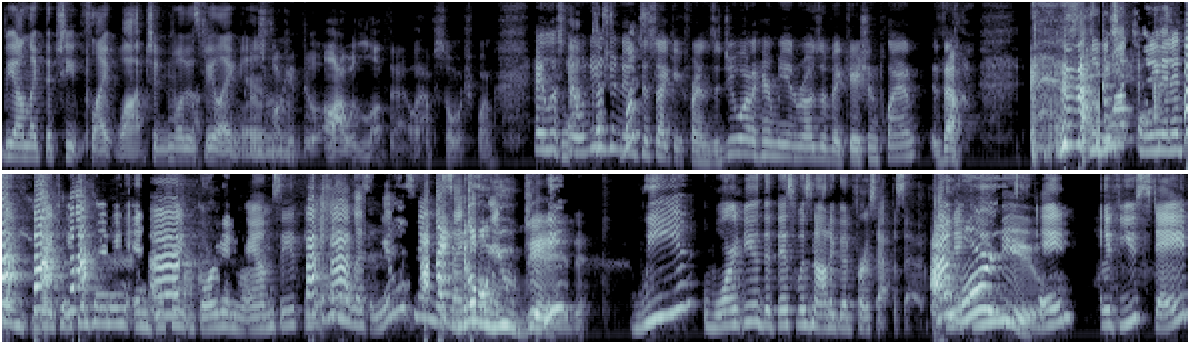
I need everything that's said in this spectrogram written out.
be on like the cheap flight watch, and we'll just be like, Let's fucking do it. Oh, I would love that. We'll have so much fun. Hey, listen, Yeah, when you tuned into Psychic Friends, did you want to hear me and Rosa vacation plan? Is that? Is that Did you want 20 minutes of vacation planning and different Gordon Ramsay? Hey, listen, you're listening to I know Friends. you did. We warned you that this was not a good first episode. I And warned you. Stayed, if you stayed,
